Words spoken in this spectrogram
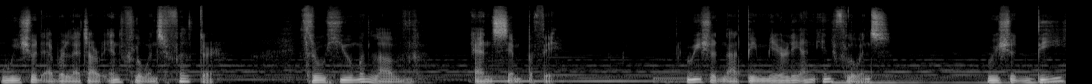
We should ever let our influence filter through human love and sympathy. We should not be merely an influence, we should be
